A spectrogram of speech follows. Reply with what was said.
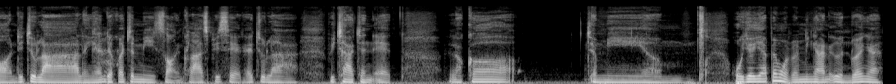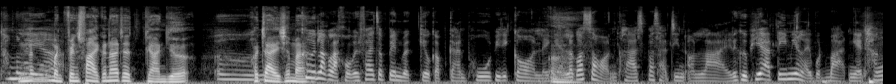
อนที่จุฬาอะไรเงี้ยเดี๋ยวก็จะมีสอนคลาสพิเศษให้จุฬาวิชาเจนเอ็ด แล้วก็จะมีเอิ่มโอ้เยอะแยะไปหมดมันมีงานอื่นด้วยไงทำอะไรอะมันเฟรนช์ฟรายก็น่าจะงานเยอะ ออเข้าใจใช่ไหม คือหลักๆของเว็บไซต์จะเป็นแบบเกี่ยวกับการพูดพิธีกรอะไรเงี้ยเออแล้วก็สอนคลาสภาษาจีนออนไลน์ก็คือพี่อาร์ทตี้มีหลายบทบาทไงทั้ง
